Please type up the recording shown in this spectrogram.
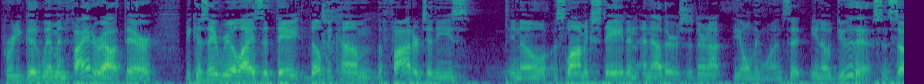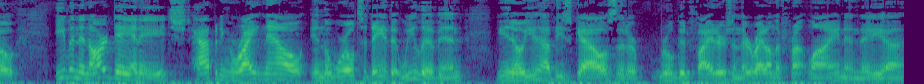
pretty good women fighter out there because they realize that they, they'll become the fodder to these you know, Islamic State and, and others. They're not the only ones that, you know, do this. And so, even in our day and age, happening right now in the world today that we live in, you know, you have these gals that are real good fighters and they're right on the front line and they, uh,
